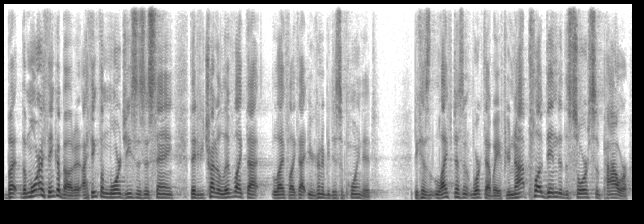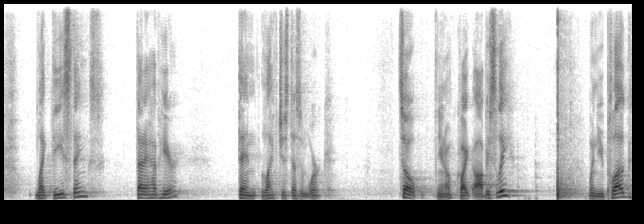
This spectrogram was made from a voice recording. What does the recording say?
But the more i think about it i think the more jesus is saying that if you try to live like that life like that you're going to be disappointed because life doesn't work that way if you're not plugged into the source of power like these things that i have here then life just doesn't work. So, you know, quite obviously, when you plug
